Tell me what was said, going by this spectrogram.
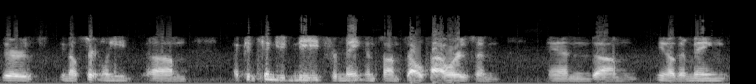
There's you know certainly um, a continued need for maintenance on cell towers and and um, you know their main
